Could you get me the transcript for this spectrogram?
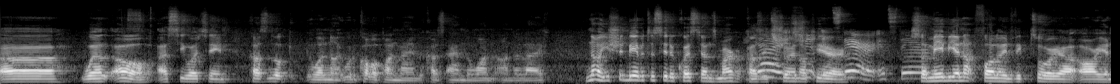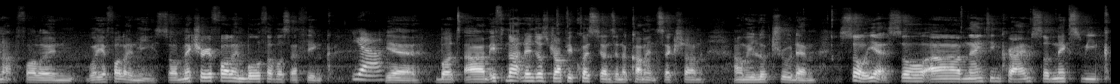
Uh, well, oh, I see what you're saying. Cause look, well, no, it would come up on mine because I'm the one on the live. No, you should be able to see the questions marker because it's it showing up here. It's there. It's there. So maybe you're not following Victoria or you're not following well you're following me. So make sure you're following both of us I think. yeah. Yeah. But um if not then just drop your questions in the comment section and we look through them. So yeah, so um 19 crimes. So next week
